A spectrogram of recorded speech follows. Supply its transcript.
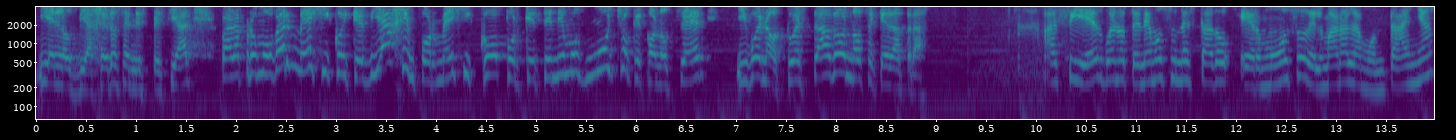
y en Los Viajeros en especial para promover México y que viajen por México porque tenemos mucho que conocer y bueno, tu estado no se queda atrás. Así es, bueno, tenemos un estado hermoso del mar a la montaña,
